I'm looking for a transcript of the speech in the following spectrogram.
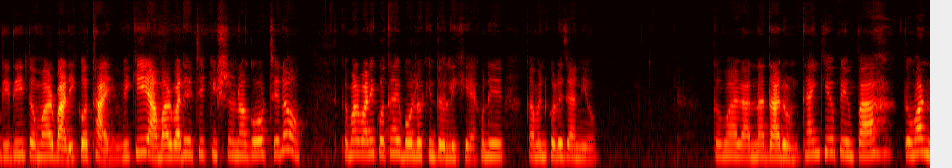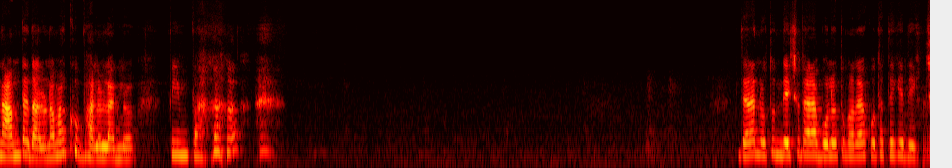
দিদি তোমার বাড়ি কোথায়? বিকি আমার বাড়ি হচ্ছে কৃষ্ণনগর চেনো? তোমার বাড়ি কোথায় বলো কিন্তু লিখে এখনই কমেন্ট করে জানিও। তোমার রান্না দারুণ। Thank you Pimpa. তোমার নামটা দারুণ। আমার খুব ভালো লাগল। পিম্পা। যারা নতুন দেখছ তারা বলো তোমরা কোথা থেকে দেখছ।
